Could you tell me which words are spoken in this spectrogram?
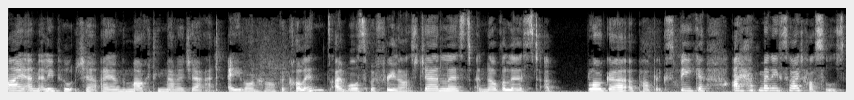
I'm Ellie Pilcher. I am the marketing manager at Avon HarperCollins. I'm also a freelance journalist, a novelist, a blogger, a public speaker. I have many side hustles.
